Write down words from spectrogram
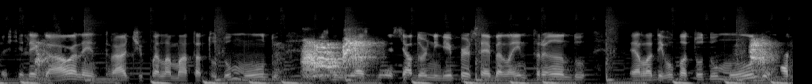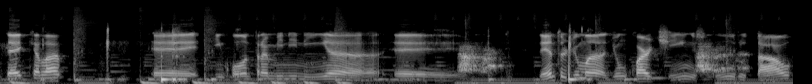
Eu achei legal ela entrar, tipo, ela mata todo mundo, o silenciador ninguém percebe ela entrando, ela derruba todo mundo, até que ela é, encontra a menininha é, dentro de, uma, de um quartinho escuro tal,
